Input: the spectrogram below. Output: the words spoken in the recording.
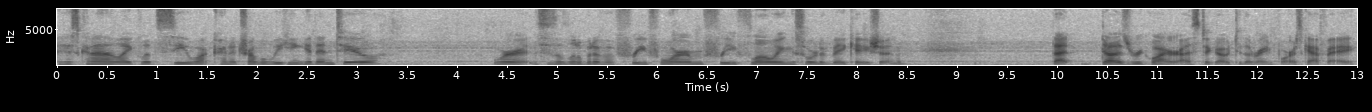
I just kind of like, let's see what kind of trouble we can get into where this is a little bit of a free-form, free-flowing sort of vacation that does require us to go to the Rainforest Cafe.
